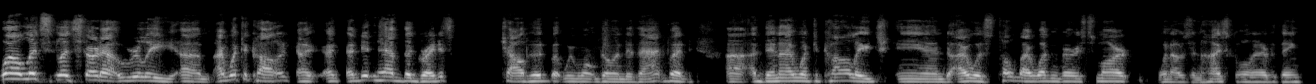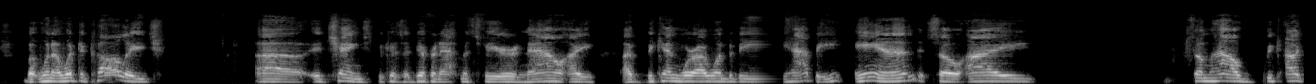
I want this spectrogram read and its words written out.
well let's let's start out really um, i went to college. I, I, I didn't have the greatest childhood, but we won't go into that. But uh, then I went to college and I was told I wasn't very smart when I was in high school and everything. But when I went to college, uh, it changed because a different atmosphere. Now I, I became where I wanted to be happy. And so I somehow, I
